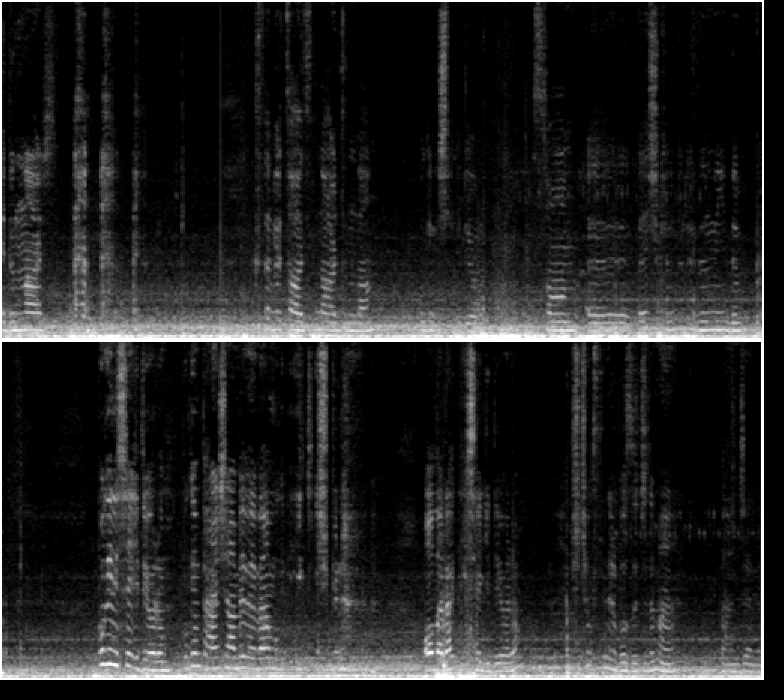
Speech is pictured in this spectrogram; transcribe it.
Günaydınlar. Kısa bir tatilin ardından bugün işe gidiyorum. Son 5 gündür izinliydim. Bugün işe gidiyorum. Bugün perşembe ve ben bugün ilk iş günü olarak işe gidiyorum. Şu çok sinir bozucu değil mi? Bence de.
